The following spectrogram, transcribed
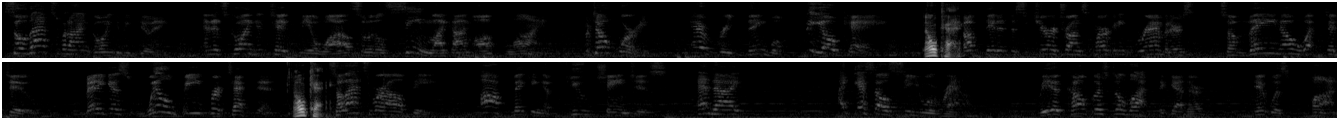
So that's what I'm going to be doing, and it's going to take me a while, so it'll seem like I'm offline. But don't worry, everything will be okay. Okay. I've updated the Securitron's targeting parameters so they know what to do. Vegas will be protected. Okay. So that's where I'll be. Off making a few changes. And I. I guess I'll see you around. We accomplished a lot together. It was fun.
